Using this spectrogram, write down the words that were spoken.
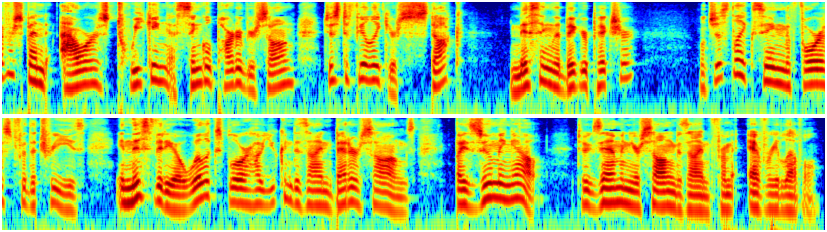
Ever spend hours tweaking a single part of your song just to feel like you're stuck, missing the bigger picture? Well, just like seeing the forest for the trees, in this video we'll explore how you can design better songs by zooming out to examine your song design from every level.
